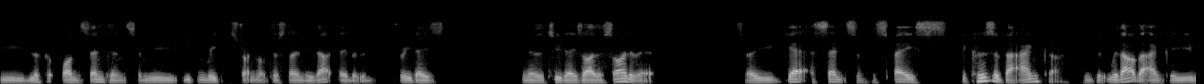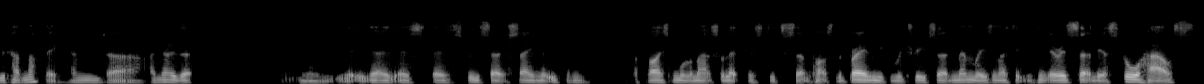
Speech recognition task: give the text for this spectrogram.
you look at one sentence and you you can reconstruct not just only that day but the three days you know the two days either side of it. So you get a sense of the space because of that anchor. Without that anchor you would have nothing. And uh, i know that you know there, there's there's research saying that you can apply small amounts of electricity to certain parts of the brain and you can retrieve certain memories. And i think i think there is certainly a storehouse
